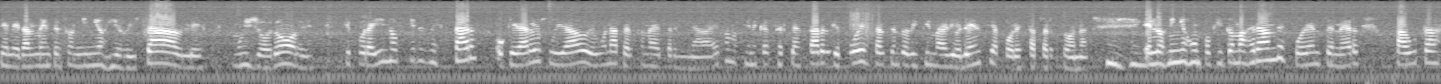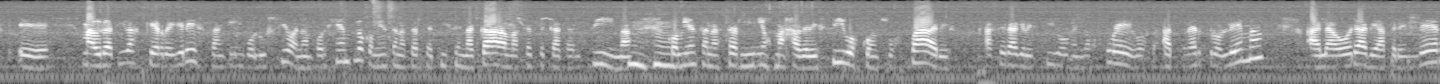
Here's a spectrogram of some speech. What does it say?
generalmente son niños irritables, muy llorones, que por ahí no quieren estar o quedar al cuidado de una persona determinada. Eso nos tiene que hacer pensar que puede estar siendo víctima de violencia por esta persona. En los niños un poquito más grandes pueden tener pautas eh, madurativas que regresan, que involucionan. Por ejemplo, comienzan a hacerse pis en la cama, a hacerse caca encima, comienzan a ser niños más agresivos con sus pares, a ser agresivos en los juegos, a tener problemas a la hora de aprender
